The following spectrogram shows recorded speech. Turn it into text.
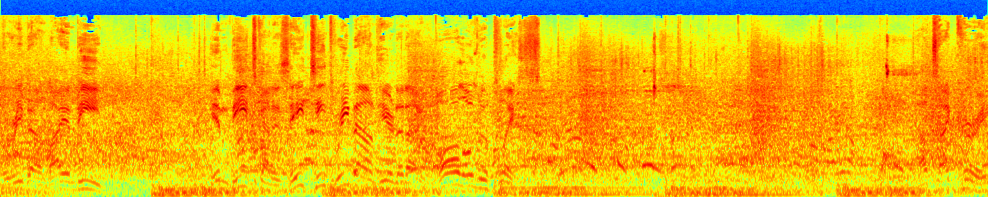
The rebound by Embiid. Embiid's got his 18th rebound here tonight, all over the place. Outside Curry.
